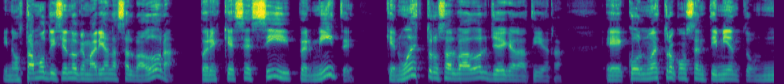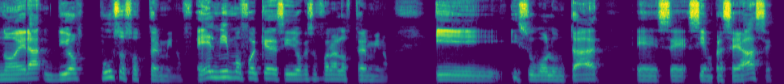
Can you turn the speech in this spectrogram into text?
Y no estamos diciendo que María es la salvadora, pero es que ese sí permite que nuestro Salvador llegue a la tierra. Eh, con nuestro consentimiento. No era Dios puso esos términos. Él mismo fue el que decidió que esos fueran los términos. Y, y su voluntad eh, siempre se hace.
